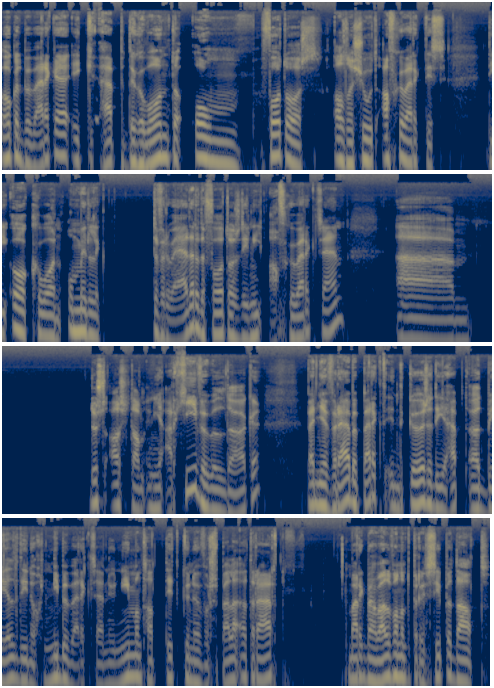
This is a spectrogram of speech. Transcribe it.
Ook het bewerken. Ik heb de gewoonte om foto's als een shoot afgewerkt is, die ook gewoon onmiddellijk te verwijderen. De foto's die niet afgewerkt zijn. Um, dus als je dan in je archieven wil duiken, ben je vrij beperkt in de keuze die je hebt uit beelden die nog niet bewerkt zijn. Nu, niemand had dit kunnen voorspellen, uiteraard. Maar ik ben wel van het principe dat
